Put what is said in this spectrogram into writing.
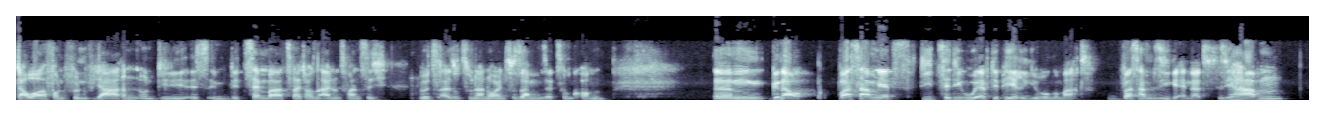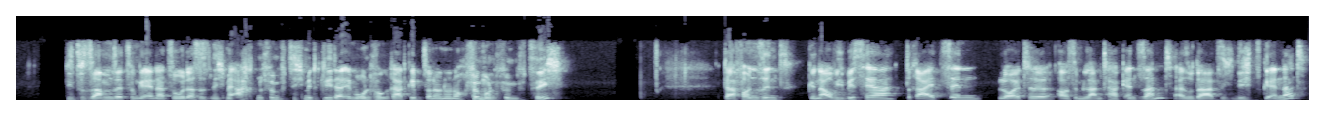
Dauer von fünf Jahren und die ist im Dezember 2021 wird es also zu einer neuen Zusammensetzung kommen. Ähm, genau. Was haben jetzt die CDU-FDP-Regierung gemacht? Was haben sie geändert? Sie haben die Zusammensetzung geändert, so dass es nicht mehr 58 Mitglieder im Rundfunkrat gibt, sondern nur noch 55. Davon sind genau wie bisher 13 Leute aus dem Landtag entsandt. Also da hat sich nichts geändert.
